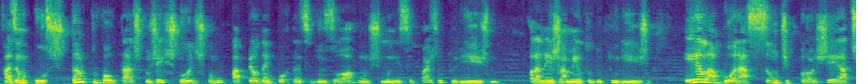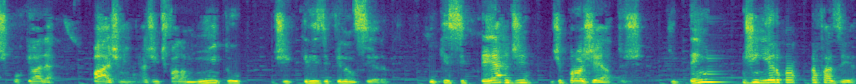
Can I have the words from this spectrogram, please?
fazendo cursos tanto voltados para os gestores, como o papel da importância dos órgãos municipais do turismo, planejamento do turismo, elaboração de projetos, porque, olha, pasmem, a gente fala muito de crise financeira. O que se perde de projetos que tem o dinheiro para fazer,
